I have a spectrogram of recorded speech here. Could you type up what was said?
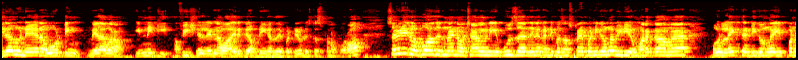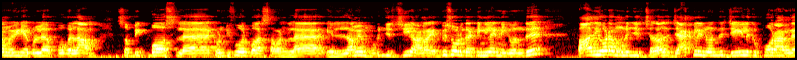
இரவு நேர ஓட்டிங் நிலவரம். இன்னைக்கு அஃபிஷியல் என்னவா இருக்குது அப்படிங்கிறத பற்றியும் டிஸ்கஸ் பண்ண போகிறோம் ஸோ வீடியோக்குள்ள போகிறதுக்கு முன்னாடி நம்ம சேனல் நீங்கள் புதுசாக இருந்தீங்கன்னா கண்டிப்பாக சப்ஸ்கிரைப் பண்ணிக்கோங்க. வீடியோ மறக்காமல் ஒரு லைக் தட்டிக்கோங்க. இப்போ நம்ம வீடியோக்குள்ளே போகலாம். ஸோ பிக் பாஸில் டுவெண்ட்டி ஃபோர் பார் செவனில் எல்லாமே முடிஞ்சிருச்சு. ஆனால் எபிசோட் கட்டிங்கில் இன்றைக்கி வந்து பாதியோட முடிஞ்சிருச்சு. அதாவது ஜாக்லின் வந்து ஜெயிலுக்கு போகிறாங்க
